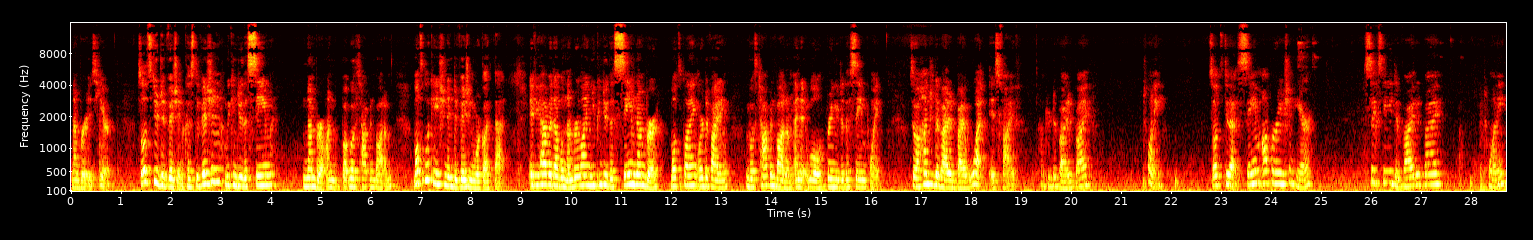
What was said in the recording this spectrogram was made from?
number is here. So let's do division because division, we can do the same number on both top and bottom. Multiplication and division work like that. If you have a double number line, you can do the same number, multiplying or dividing, on both top and bottom, and it will bring you to the same point. So 100 divided by what is 5? 100 divided by 20. So let's do that same operation here. 60 divided by 20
